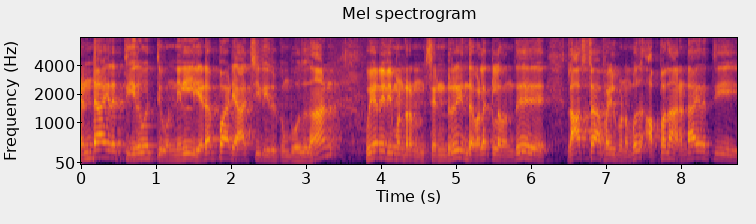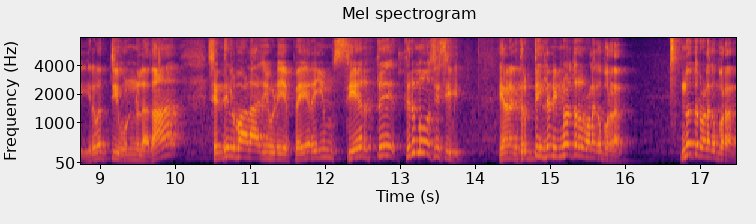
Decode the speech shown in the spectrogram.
ரெண்டாயிரத்தி இருபத்தி ஒன்றில் எடப்பாடி ஆட்சியில் இருக்கும்போது தான் உயர்நீதிமன்றம் சென்று இந்த வழக்கில் வந்து லாஸ்ட்டாக ஃபைல் பண்ணும்போது அப்போ தான் ரெண்டாயிரத்தி இருபத்தி ஒன்றில் தான் செந்தில் பாலாஜியுடைய பெயரையும் சேர்த்து திரும்பவும் சிசிபி எனக்கு திருப்தி இல்லைன்னு இன்னொருத்தர் வழக்கு போடுறாரு. இன்னொருத்தர் வழக்கு போகிறார்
